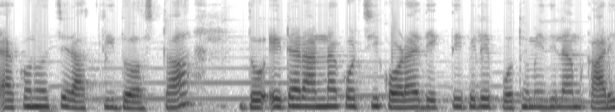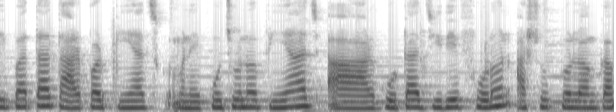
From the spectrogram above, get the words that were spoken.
এখন হচ্ছে রাত্রি দশটা। তো এটা রান্না করছি, কড়াই দেখতে পেলে প্রথমে দিলাম কারি পাতা, তারপর পেঁয়াজ মানে কুচনো পেঁয়াজ আর গোটা জিরে ফোড়ন আর শুকনো লঙ্কা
